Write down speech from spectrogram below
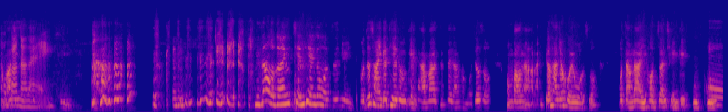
红包拿。来。你知道我昨天前天跟我侄女，我就传一个贴图给她，不知道在讲什么，我就说红包拿来，然后她就回我说，我长大以后赚钱给姑姑。哦，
